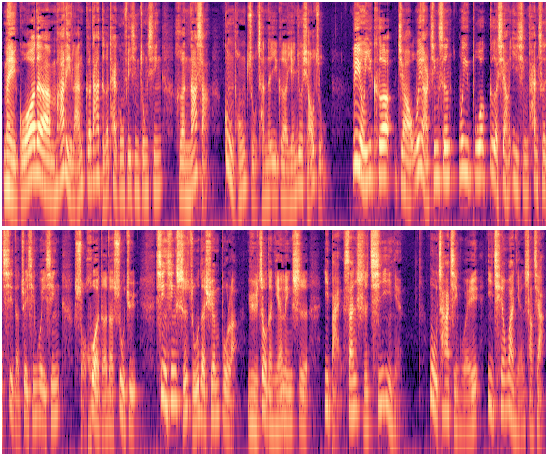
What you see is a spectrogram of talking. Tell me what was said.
美国的马里兰格达德太空飞行中心和 NASA 共同组成的一个研究小组。利用一颗叫威尔金森微波各项异性探测器的最新卫星所获得的数据，信心十足地宣布了宇宙的年龄是一百三十七亿年，误差仅为一千万年上下。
